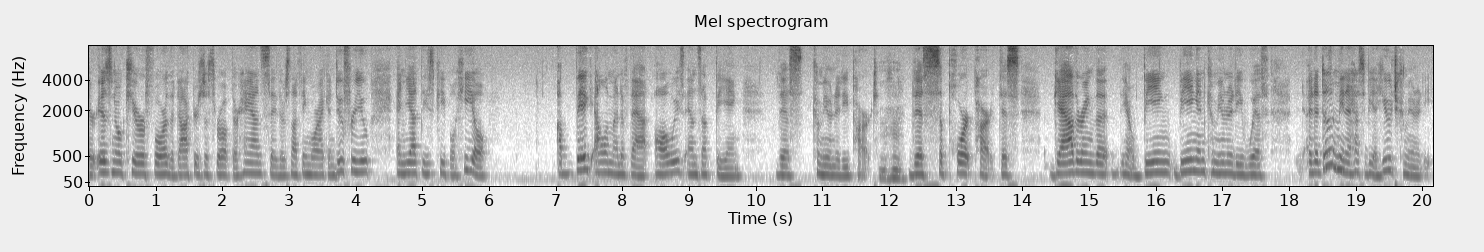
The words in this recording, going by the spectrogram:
there is no cure for, the doctors just throw up their hands, say there's nothing more I can do for you, and yet these people heal a big element of that always ends up being this community part, mm-hmm. this support part, this gathering the you know being being in community with and it doesn't mean it has to be a huge community.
